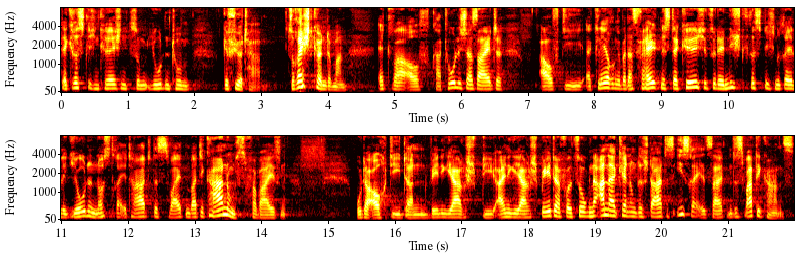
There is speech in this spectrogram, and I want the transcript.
der christlichen Kirchen zum Judentum geführt haben. Zu Recht könnte man etwa auf katholischer Seite auf die Erklärung über das Verhältnis der Kirche zu den nichtchristlichen Religionen Nostra Aetate des Zweiten Vatikanums verweisen oder auch die dann wenige Jahre, die einige Jahre später vollzogene Anerkennung des Staates Israel seitens des Vatikans.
